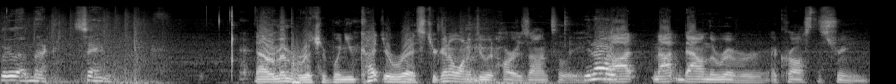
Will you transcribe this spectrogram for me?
Look at that mech. Same. Now remember, Richard, when you cut your wrist, you're gonna want to do it horizontally, You know- not not down the river across the stream.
